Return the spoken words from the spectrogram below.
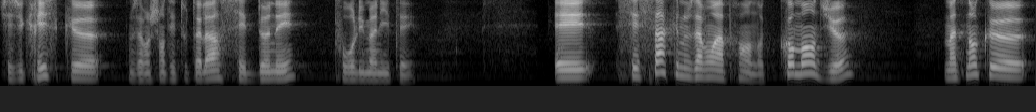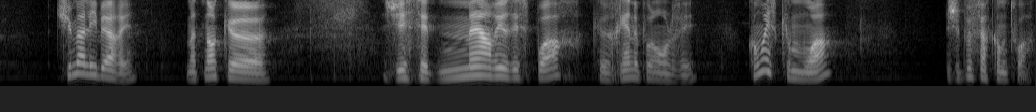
Jésus-Christ que nous avons chanté tout à l'heure, s'est donné pour l'humanité. Et c'est ça que nous avons à apprendre. Comment Dieu, maintenant que tu m'as libéré, maintenant que j'ai cet merveilleux espoir que rien ne peut l'enlever. Comment est-ce que moi, je peux faire comme toi?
